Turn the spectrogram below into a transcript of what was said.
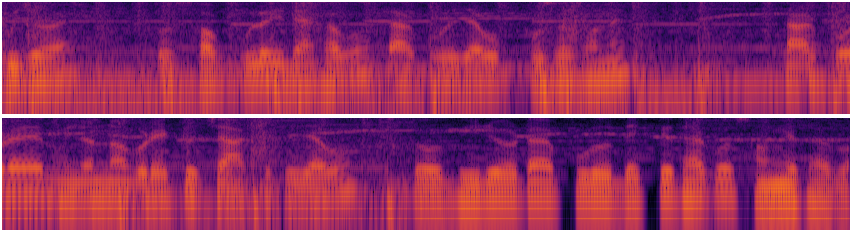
পুজো হয়, তো সবগুলোই দেখাবো। তারপরে যাব প্রশাসনে। তারপরে মিলননগরে একটু চা খেতে যাব। তো ভিডিওটা পুরো দেখতে থাকো, সঙ্গে থাকো।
